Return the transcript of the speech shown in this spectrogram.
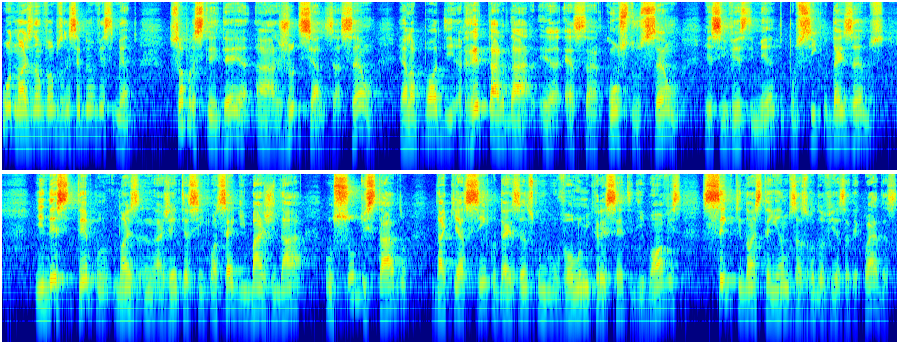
ou nós não vamos receber o investimento. Só para você ter ideia, a judicialização ela pode retardar eh, essa construção, esse investimento por 5, 10 anos. E nesse tempo nós a gente assim consegue imaginar o sul do estado daqui a 5, 10 anos com um volume crescente de imóveis, sem que nós tenhamos as rodovias adequadas,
